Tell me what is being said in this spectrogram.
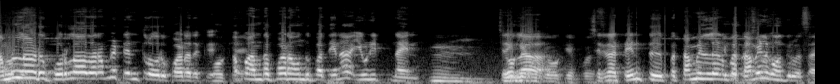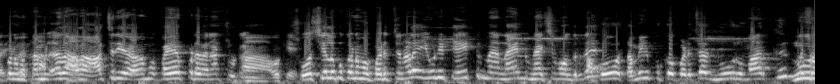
தமிழ்நாடு பொருளாதாரம்னு டென்த்ல ஒரு பாடம் இருக்கு. அப்ப அந்த பாடம் வந்து பாத்தீங்கன்னா யூனிட் நைன் சரிங்களா? ஓகே சரிங்களா? டென்த் இப்ப தமிழ்ல நம்ம தமிழுக்கு வந்துருவோம் சார். இப்ப நம்ம தமிழ் அதான் அதான் ஆச்சரிய நம்ம பயப்பட வேணாம்னு சொல்றேன் ஓகே. சோசியல் புக்கை நம்ம படிச்சனால யூனிட் எயிட் நைன் மேக்ஸிமம் வந்துருது. அப்போ தமிழ் புக்க படிச்சா நூறு மார்க் நூறு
